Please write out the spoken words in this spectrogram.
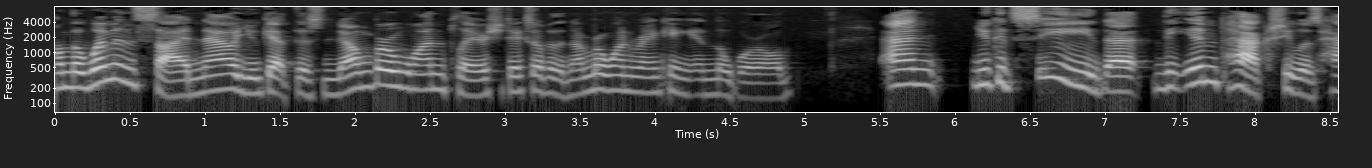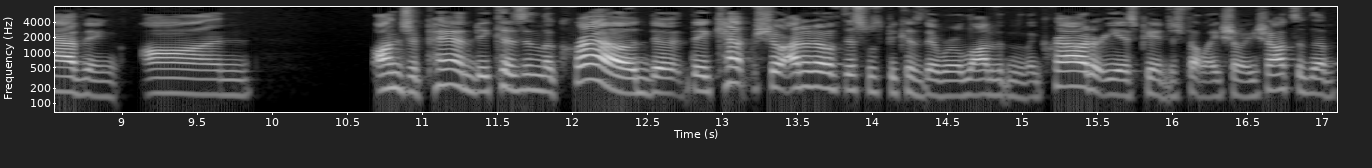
on the women's side, now you get this number one player. She takes over the number one ranking in the world, and you could see that the impact she was having on on Japan because in the crowd the, they kept show. I don't know if this was because there were a lot of them in the crowd or ESPN just felt like showing shots of them,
